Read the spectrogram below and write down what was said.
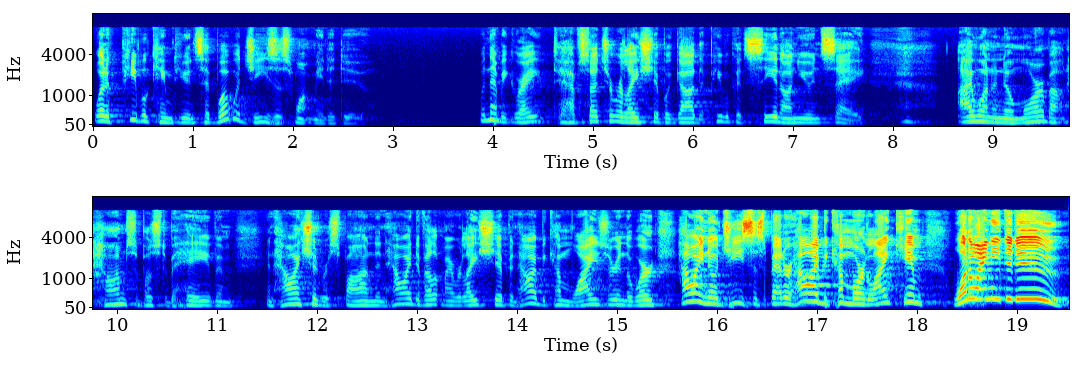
What if people came to you and said, What would Jesus want me to do? Wouldn't that be great to have such a relationship with God that people could see it on you and say, I want to know more about how I'm supposed to behave and, and how I should respond and how I develop my relationship and how I become wiser in the Word, how I know Jesus better, how I become more like Him. What do I need to do?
